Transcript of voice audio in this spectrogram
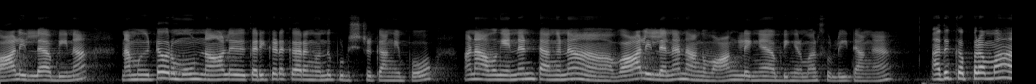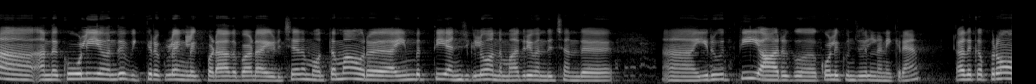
வால் இல்லை அப்படின்னா நம்மக்கிட்ட ஒரு மூணு நாலு கறிக்கடைக்காரங்க வந்து பிடிச்சிட்டு இருக்காங்க இப்போது ஆனால் அவங்க என்னன்ட்டாங்கன்னா வால் இல்லைன்னா நாங்கள் வாங்கலைங்க அப்படிங்கிற மாதிரி சொல்லிட்டாங்க. அதுக்கப்புறமா அந்த கோழியை வந்து விற்கிறக்குள்ளே எங்களுக்கு படாத பாடு ஆயிடுச்சு அது மொத்தமாக ஒரு ஐம்பத்தி அஞ்சு கிலோ அந்த மாதிரி வந்துச்சு அந்த இருபத்தி ஆறு கோ- கோழி குஞ்சுகள் நினைக்கிறேன். அதுக்கப்புறம்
